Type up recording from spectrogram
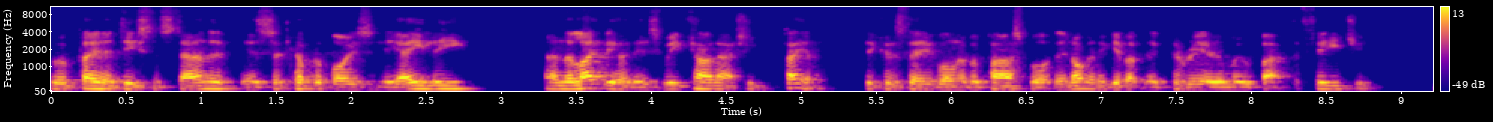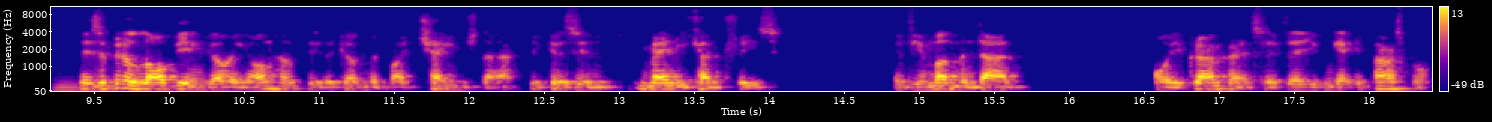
who are playing a decent standard. There's a couple of boys in the A League, and the likelihood is we can't actually play them because they won't have a passport. They're not going to give up their career and move back to Fiji. Mm. There's a bit of lobbying going on. Hopefully, the government might change that because in many countries, if your mum and dad or your grandparents live there, you can get your passport.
